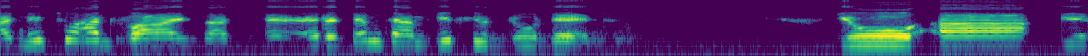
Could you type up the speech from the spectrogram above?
I need to advise that at the same time, if you do that, you are, you,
